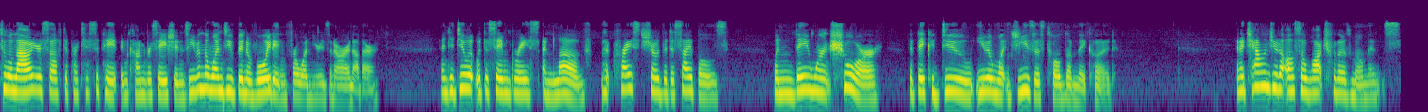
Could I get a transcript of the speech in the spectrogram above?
to allow yourself to participate in conversations, even the ones you've been avoiding for one reason or another, and to do it with the same grace and love that Christ showed the disciples when they weren't sure that they could do even what Jesus told them they could. And I challenge you to also watch for those moments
